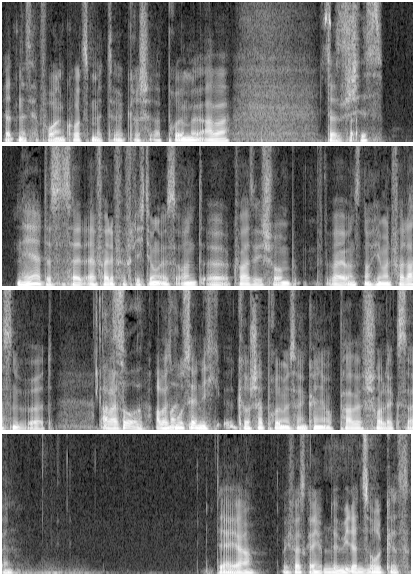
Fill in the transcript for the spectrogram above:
Wir hatten das ja vorhin kurz mit äh, Grisha Prömel, aber das, Schiss. Naja, dass es halt einfach eine Verpflichtung ist und äh, quasi schon bei uns noch jemand verlassen wird. Aber, Ach so, aber es muss ja nicht Grisha Prömel sein, kann ja auch Pavel Scholek sein. Der ja, ich weiß gar nicht, ob der hm. wieder zurück ist.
